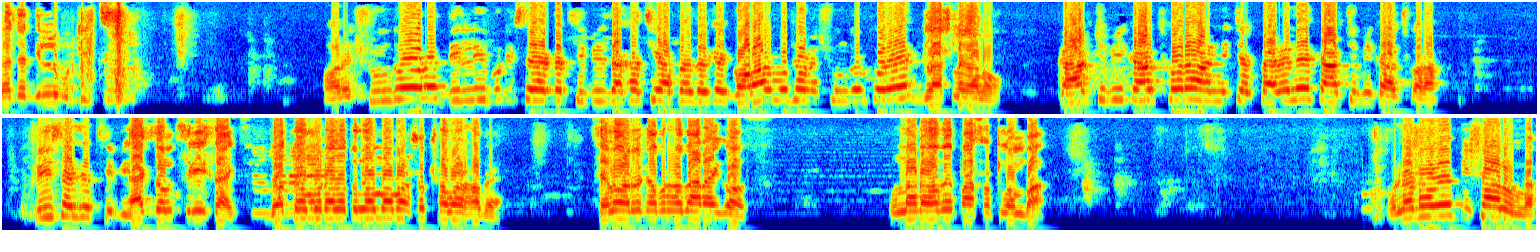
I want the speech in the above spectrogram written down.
এটা হচ্ছে দিল্লি বুটিক্স অনেক সুন্দর দিল্লি বুটিক্স এর একটা থ্রি পিস দেখাচ্ছি আপনাদেরকে। গলার মধ্যে অনেক সুন্দর করে গ্লাস লাগানো। কারচুপি কাজ করা আর নিচের প্যানেলে কারচুপি কাজ করা। ফ্রি সাইজের থ্রি পিস একদম থ্রি সাইজ যত মোটা যত লম্বা সবার হবে। সেলোয়ারের কাপড় হবে আড়াই গজ। ওনাটা হবে পাঁচ হাত লম্বা। ওনাটা হবে বিশাল ওনা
